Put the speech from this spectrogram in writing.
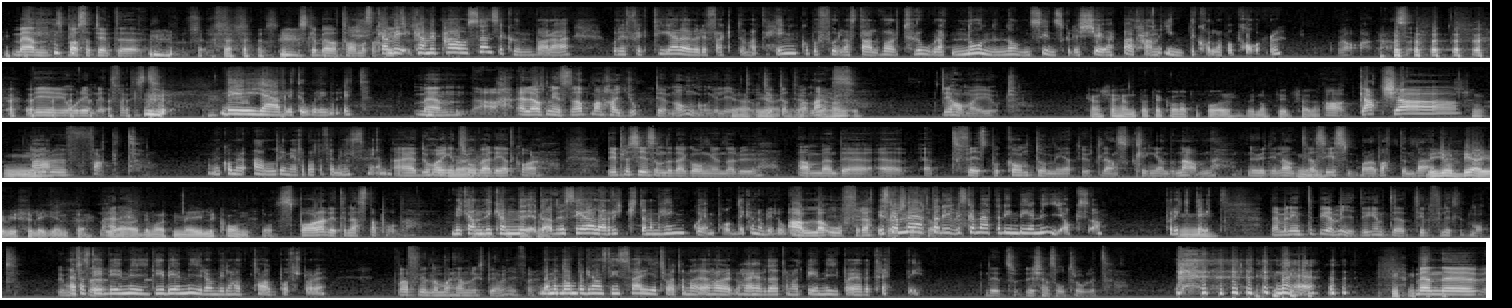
Men bara så att jag inte ska behöva ta en massa Kan vi, skit. kan vi pausa en sekund bara och reflektera över det faktum att Henko på fullast allvar tror att någon någonsin skulle köpa att han inte kollar på porr? Ja, alltså, det är ju orimligt faktiskt. Det är jävligt orimligt. Men, ja, eller åtminstone att man har gjort det någon gång i livet och Ja, tyckt ja, att det var nice. har- Det har man ju gjort. Kanske hänt att jag kollar på porr vid något tillfälle. Ja, gotcha! Mm. Nu är du fucked. Nu kommer du aldrig mer få prata feminism igen. Nej, du har ingen Nej. trovärdighet kvar. Det är precis som den där gången när du använde eh, ett Facebook-konto med ett utländskt klingande namn. Nu är din antirasism bara vatten värd. Det gjorde jag ju visserligen inte. Nej. Jag, det var ett mailkonto. Spara det till nästa podd. Vi kan, vi kan Vi adressera alla rykten om Henko i en podd. Det kan nog bli roligt. Alla oförrätter Vi ska, vi ta mäta din, vi ska mäta din BMI också. På riktigt. Mm. Nej, men inte BMI. Det är inte ett tillförlitligt mått. Vi Nej, fast det är, måste... BMI, det är BMI de vill ha tag på, förstår du. Varför vill de ha Henriks BMI för? Nej, men de på Granskning Sverige tror att han har, har, har hävdat att han har ett BMI på över 30. Det, det känns otroligt. Nej. Men eh,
